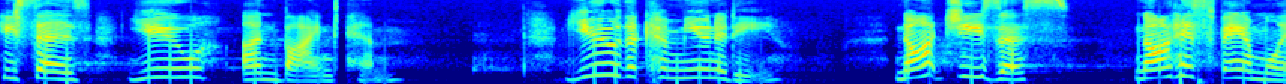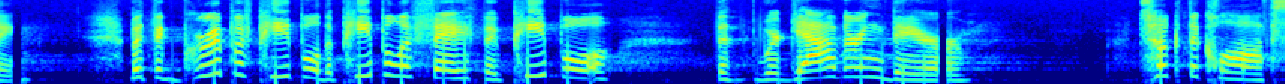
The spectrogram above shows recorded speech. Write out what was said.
He says, You unbind him. You, the community, not Jesus, not his family, but the group of people, the people of faith, the people that were gathering there, took the cloths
